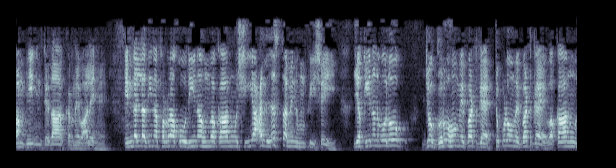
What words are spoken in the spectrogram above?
ہم بھی انتظار کرنے والے ہیں۔ ان الذين فرقوا دينهم وكانوا شيعا لست منهم في شيء۔ یقینا وہ لوگ جو گروہوں میں بٹ گئے، ٹکڑوں میں بٹ گئے، وکانو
